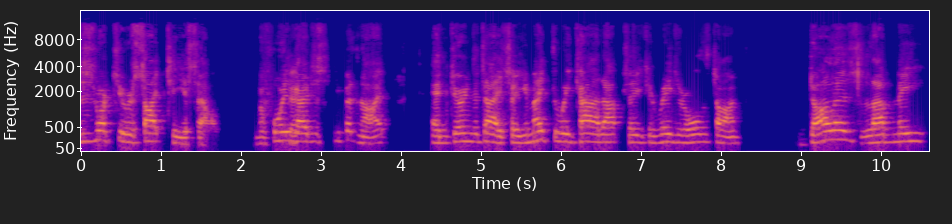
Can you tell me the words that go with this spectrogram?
This is what you recite to yourself before you Okay. go to sleep at night and during the day. So you make the wee card up so you can read it all the time. Dollars love me.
